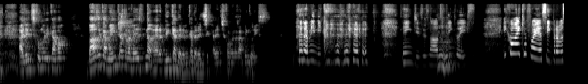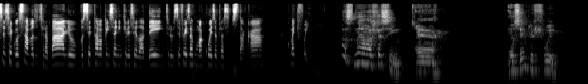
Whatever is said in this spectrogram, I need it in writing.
a gente se comunicava basicamente através. Não, era brincadeira, brincadeira. A gente, a gente se comunicava em inglês. Era mímica. Entendi, vocês falam tudo em inglês. E como é que foi assim para você? Você gostava do trabalho? Você estava pensando em crescer lá dentro? Você fez alguma coisa para se destacar? Como é que foi? Mas, não, acho que assim, é... eu sempre fui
